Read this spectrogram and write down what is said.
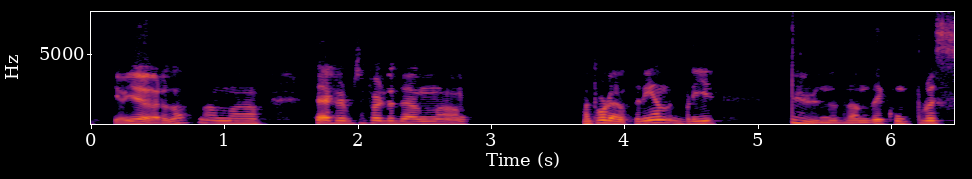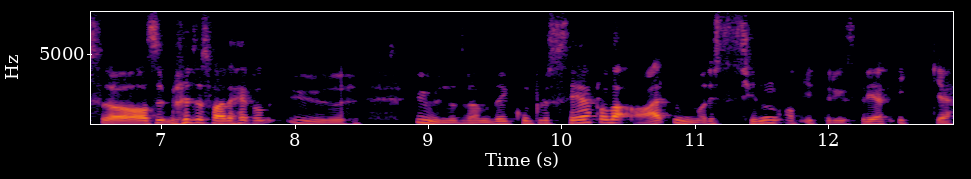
riktig å gjøre det. Men det er selvfølgelig den uh, problemstillingen blir unødvendig komplisert. Altså, dessverre helt sånn unødvendig komplisert. Og det er innmari synd at ytringsfrihet ikke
